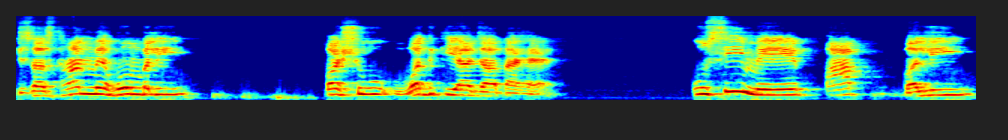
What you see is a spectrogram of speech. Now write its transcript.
जिस स्थान में होम बलि, पशु वध किया जाता है। उसी में पाप बलि,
